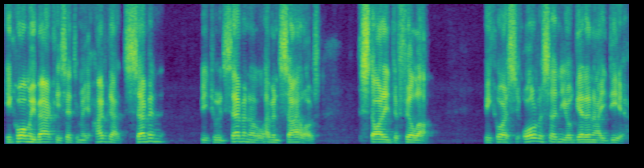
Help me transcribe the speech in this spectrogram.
He called me back. He said to me, I've got seven, between seven and 11 silos starting to fill up because all of a sudden you'll get an idea.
